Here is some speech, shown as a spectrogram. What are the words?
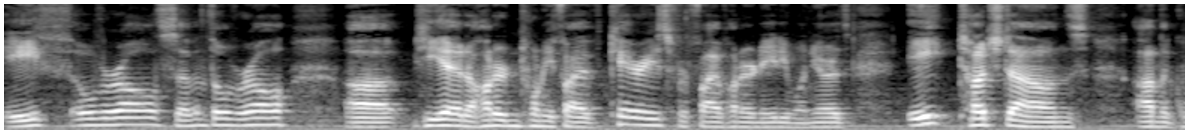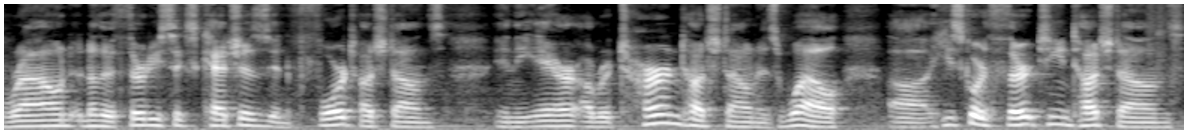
eighth overall, seventh overall. Uh, he had 125 carries for 581 yards, eight touchdowns on the ground, another 36 catches and four touchdowns in the air, a return touchdown as well. Uh, he scored 13 touchdowns,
